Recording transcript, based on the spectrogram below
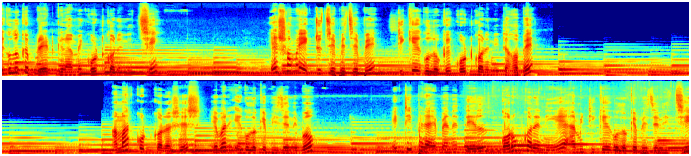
এগুলোকে ব্রেড গ্রামে কোট করে নিচ্ছি। এ সময় একটু চেপে চেপে টিকিয়াগুলোকে কোট করে নিতে হবে। আমার কোট করা শেষ, এবার এগুলোকে ভিজে নিব। একটি ফ্রাই প্যানে তেল গরম করে নিয়ে আমি টিকিয়াগুলোকে ভেজে নিচ্ছি।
